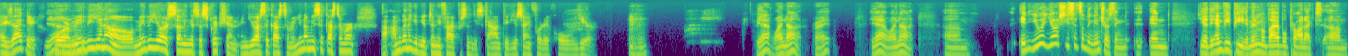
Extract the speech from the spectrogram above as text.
Exactly. Yeah. Or maybe, you know, maybe you're selling a subscription and you ask the customer, you know, Mr. Customer, I'm going to give you a 25% discount if you sign for the whole year. Mm-hmm. Yeah. Why not? Right. Yeah. Why not? Um, and you, you actually said something interesting and yeah, the MVP, the minimum viable product, um,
